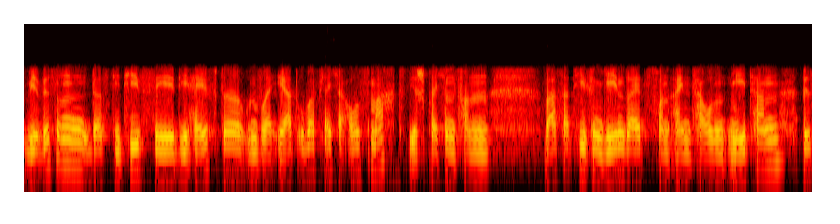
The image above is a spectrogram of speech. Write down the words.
Wir wissen, dass die Tiefsee die Hälfte unserer Erdoberfläche ausmacht. Wir sprechen von Wassertiefen jenseits von 1000 Metern bis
